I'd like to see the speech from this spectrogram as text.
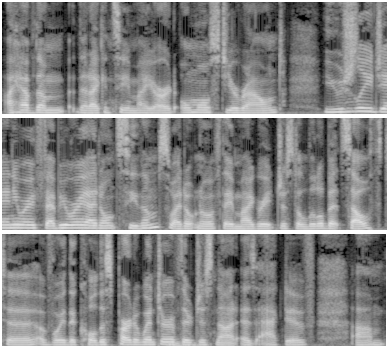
I have them that I can see in my yard almost year round. Usually January, February, I don't see them, so I don't know if they migrate just a little bit south to avoid the coldest part of winter. Mm-hmm. If they're just not not as active. Um,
